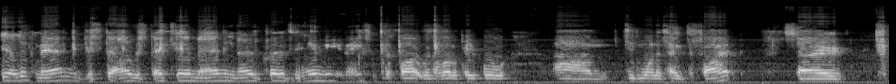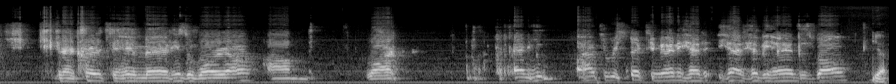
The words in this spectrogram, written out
Yeah, look, man, I respect him, man. You know, credit to him. Know, he took the fight when a lot of people um, didn't want to take the fight. So, you know, credit to him, man. He's a warrior. Um, like, and he, I have to respect him, man. He had he had heavy hands as well. Yeah.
